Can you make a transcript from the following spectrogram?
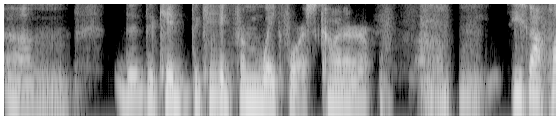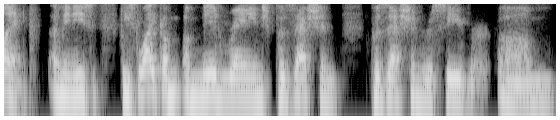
um, the the kid the kid from Wake Forest, Connor. Um, he's not playing. I mean, he's he's like a, a mid range possession possession receiver. Um,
